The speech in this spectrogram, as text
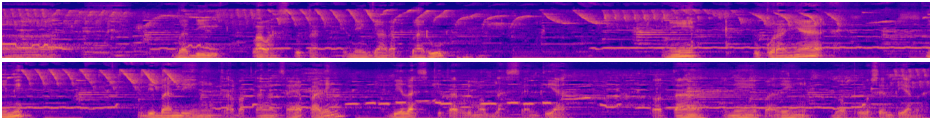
uh, body lawas bukan. Ini garap baru. Ini ukurannya ini. Dibanding telapak tangan saya paling bilas sekitar 15 sentian. Total ini paling 20 sentian lah.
